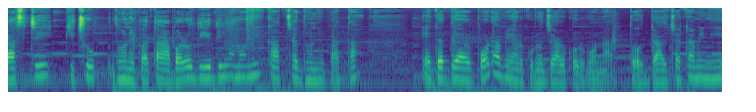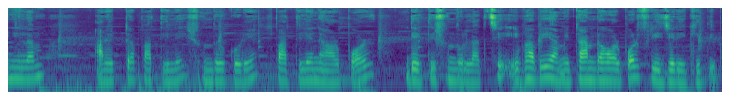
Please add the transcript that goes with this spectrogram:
লাস্টে কিছু ধনে পাতা আবারও দিয়ে দিলাম আমি, কাঁচা ধনে পাতা এটা দেওয়ার পর আমি আর কোনো জাল করব না। তো ডাল চাটা আমি নিয়ে নিলাম আরেকটা পাতিলে সুন্দর করে। পাতিলে নেওয়ার পর দেখতে সুন্দর লাগছে। এভাবেই আমি ঠান্ডা হওয়ার পর ফ্রিজে রেখে দিব।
